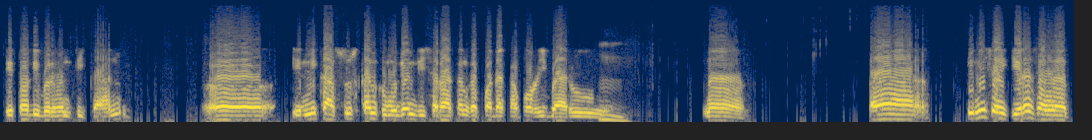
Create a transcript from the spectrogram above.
Tito diberhentikan. Eh, ini kasus kan kemudian diserahkan kepada Kapolri baru. hmm. Nah, eh, ini saya kira sangat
